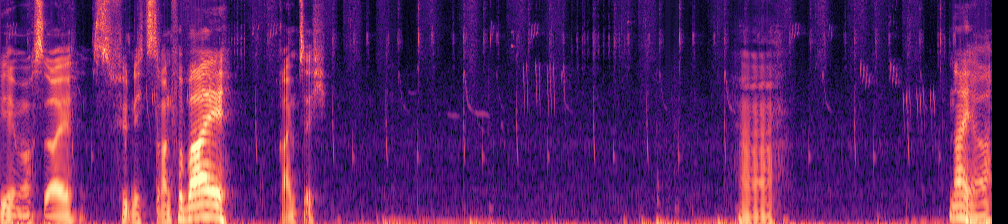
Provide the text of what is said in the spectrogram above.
Wie dem auch sei. Es führt nichts dran vorbei. Reimt sich. Hm. Naja.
